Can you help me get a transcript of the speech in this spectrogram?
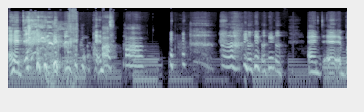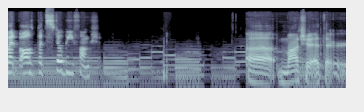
And and and uh, but all but still be functional. Uh, Matcha at the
